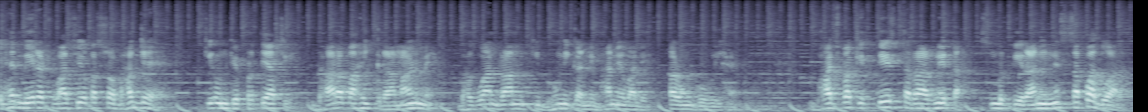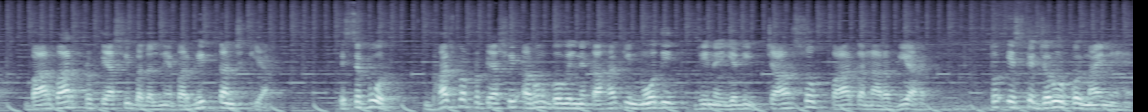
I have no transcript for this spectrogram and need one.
यह मेरठ वासियों का सौभाग्य है कि उनके प्रत्याशी धारावाहिक रामायण में भगवान राम की भूमिका निभाने वाले अरुण गोविल हैं। भाजपा के तेज तरार नेता स्मृति ईरानी ने सपा द्वारा बार बार प्रत्याशी बदलने पर भी तंज किया। इससे पूर्व भाजपा प्रत्याशी अरुण गोविल ने कहा कि मोदी जी ने यदि 400 पार का नारा दिया है तो इसके ज़रूर कोई मायने हैं।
